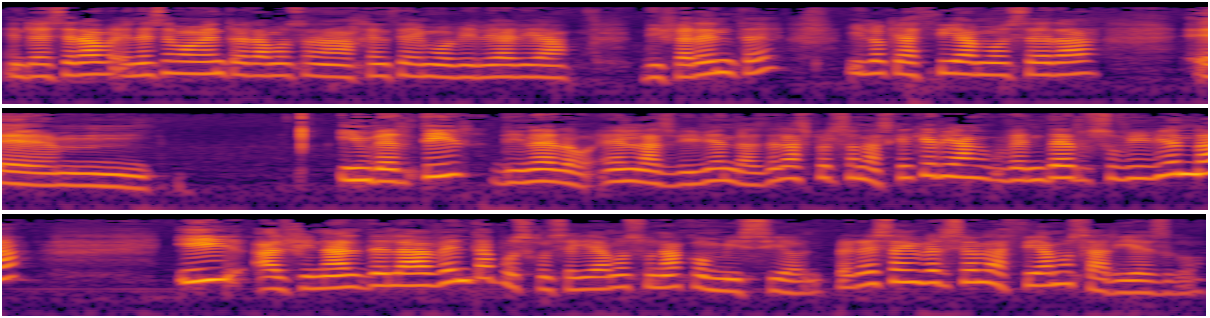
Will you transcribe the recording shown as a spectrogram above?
Entonces, era, en ese momento éramos una agencia inmobiliaria diferente y lo que hacíamos era eh, invertir dinero en las viviendas de las personas que querían vender su vivienda y al final de la venta pues conseguíamos una comisión, pero esa inversión la hacíamos a riesgo.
